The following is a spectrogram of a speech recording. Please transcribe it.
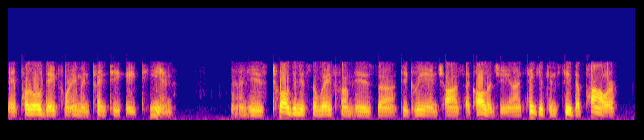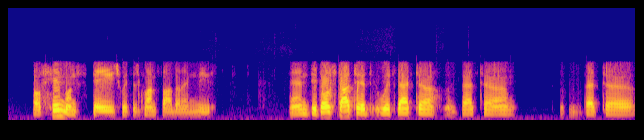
a parole date for him in 2018 and he's 12 minutes away from his uh, degree in child psychology. And I think you can see the power of him on stage with his grandfather and me. And it all started with that uh, that um, that uh,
